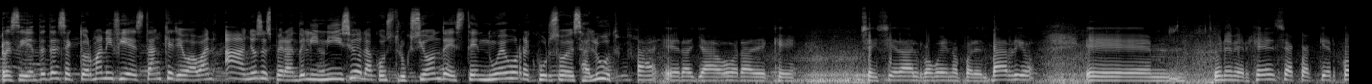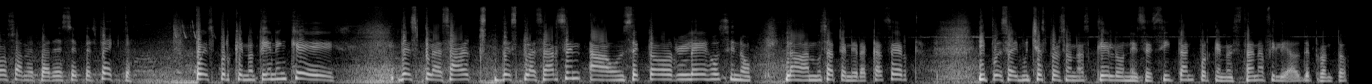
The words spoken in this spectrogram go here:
Residentes del sector manifiestan que llevaban años esperando el inicio de la construcción de este nuevo recurso de salud. Era ya hora de que se hiciera algo bueno por el barrio, eh, una emergencia, cualquier cosa me parece perfecto. Pues porque no tienen que desplazar, desplazarse a un sector lejos, sino la vamos a tener acá cerca. Y pues hay muchas personas que lo necesitan porque no están afiliados de pronto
